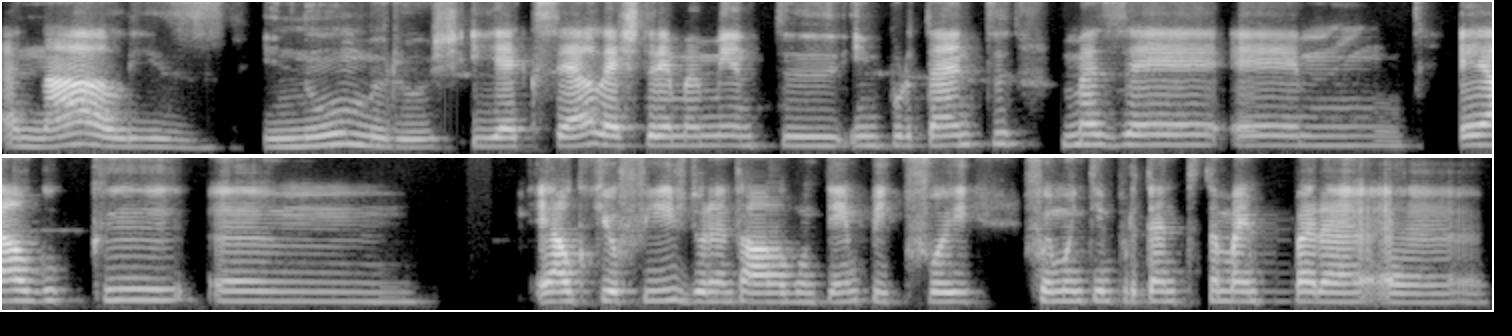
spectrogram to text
análise, e números e Excel é extremamente importante, mas é, é, é algo que um, é algo que eu fiz durante algum tempo e que foi, foi muito importante também para uh,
